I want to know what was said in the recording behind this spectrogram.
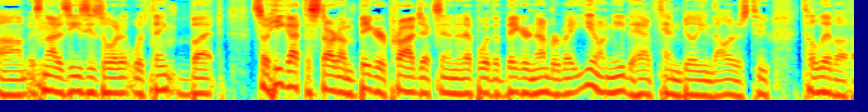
Um, it's not as easy as what it would think. But so he got to start on bigger projects and ended up with a bigger number. But you don't need to have ten billion dollars to to live a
